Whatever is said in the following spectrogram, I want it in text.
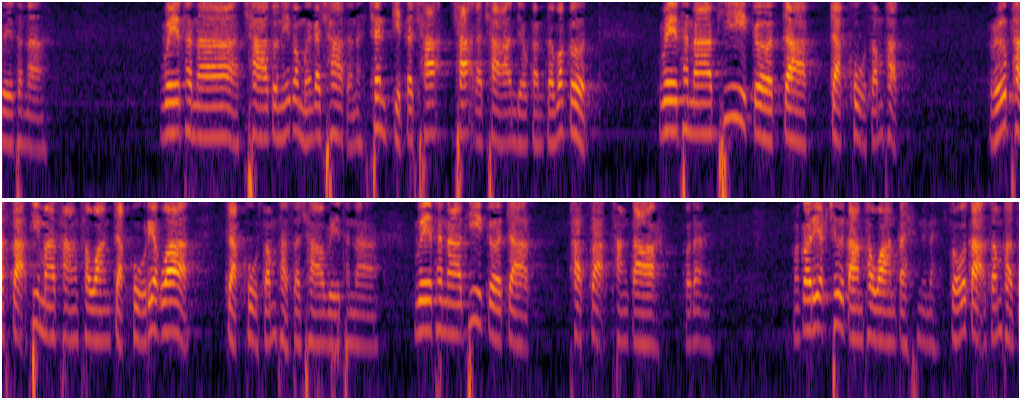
เวทนา เวทนาชาตัวนี้ก็เหมือนกับชาตินะเช่น จิตชะชะกับชาอันเดียวกัน แต่ว่าเกิด เวทนาที่เกิดจากจักขู่สัมผัส หรือผัสสะที่มาทางทวารจักขู่เรียกว่าจักขู่สัมผัสชาเวทนา เวทนาที่เกิดจากผัสสะทางตาก็ได้ มันก็เรียกชื่อตามทวารไปนี่นะโสตะสัมผัส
